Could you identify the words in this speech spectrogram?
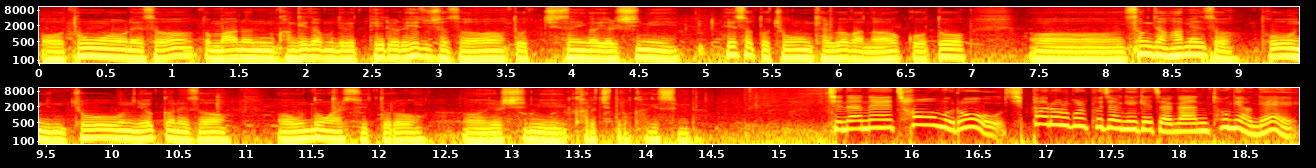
어, 동원에서 또 많은 관계자분들이 배려를 해주셔서 또 지성이가 열심히 해서 또 좋은 결과가 나왔고 또 어, 성장하면서 좋은 좋은 여건에서 어, 운동할 수 있도록 어, 열심히 가르치도록 하겠습니다. 지난해 처음으로 18홀 골프장이 개장한 통영에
